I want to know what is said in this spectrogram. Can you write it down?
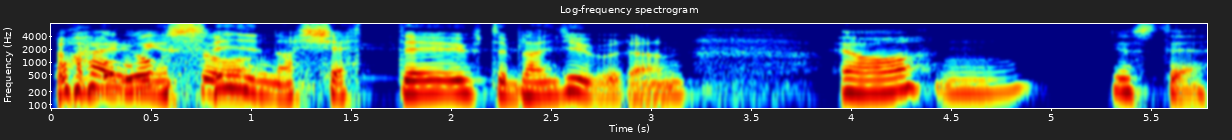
Och Och här han bor i en svinakätte ute bland djuren. ja, Mm. just det.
